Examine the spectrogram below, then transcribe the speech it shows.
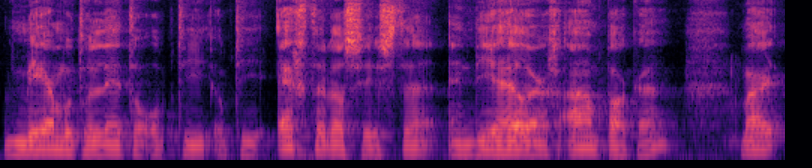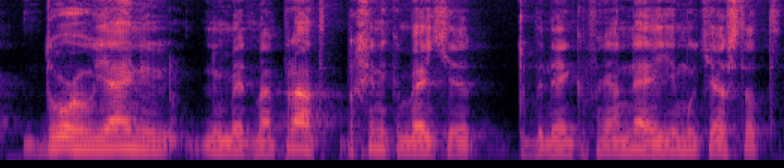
meer moeten letten op die, op die echte racisten en die heel erg aanpakken. Maar door hoe jij nu, nu met mij praat, begin ik een beetje te bedenken van ja, nee, je moet juist dat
